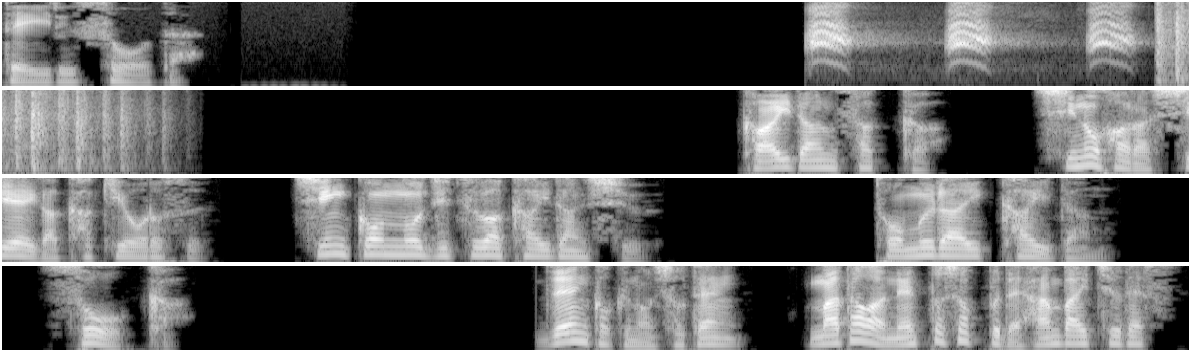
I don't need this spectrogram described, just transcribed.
ているそうだ。怪談作家、篠原志恵が書き下ろす、新婚の実話怪談集、弔い怪談、そうか。全国の書店、またはネットショップで販売中です。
